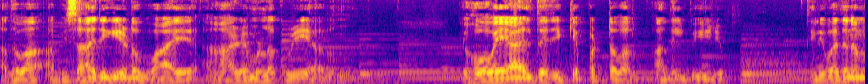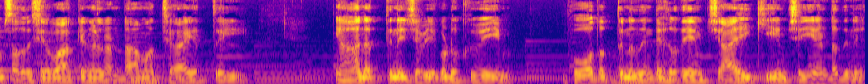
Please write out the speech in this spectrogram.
അഥവാ അഭിസാരികയുടെ വായ ആഴമുള്ള കുഴിയാകുന്നു. യഹോവയാൽ ത്യജിക്കപ്പെട്ടവർ അതിൽ വീഴും. തിരുവചനം സദൃശവാക്യങ്ങൾ രണ്ടാം അധ്യായത്തിൽ ജ്ഞാനത്തിന് ചെവി കൊടുക്കുകയും ബോധത്തിന് നിന്റെ ഹൃദയം ചായ്ക്കുകയും ചെയ്യേണ്ടതിന്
